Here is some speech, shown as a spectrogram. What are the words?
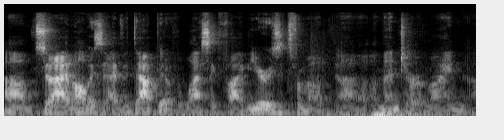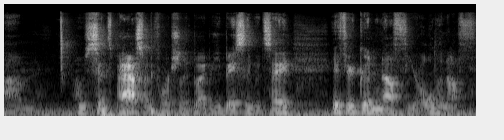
um, so I've always I've adopted over the last like five years. It's from a, uh, a mentor of mine um, who's since passed, unfortunately, but he basically would say, if you're good enough, you're old enough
